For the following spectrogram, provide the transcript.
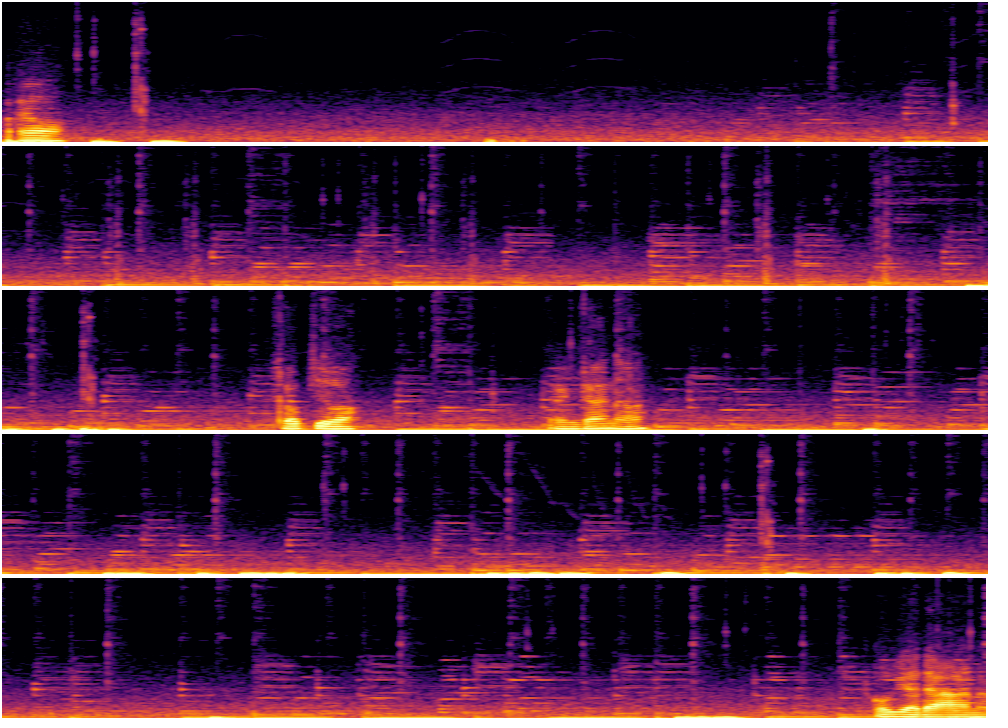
Phải không? Khớp chưa? Cái nữa. Có gà đa nè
